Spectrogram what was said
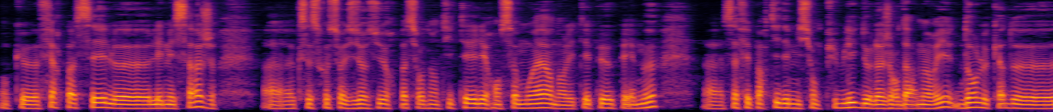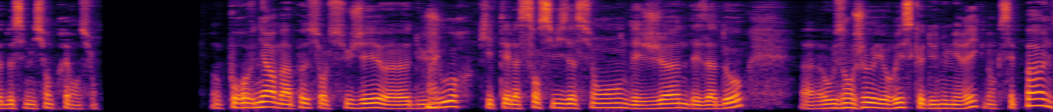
Donc euh, faire passer les messages, euh, que ce soit sur les usurpations d'identité, les ransomware, dans les TPE, PME, euh, ça fait partie des missions publiques de la gendarmerie dans le cadre de, ces missions de prévention. Donc pour revenir bah, un peu sur le sujet du jour, qui était la sensibilisation des jeunes, des ados, aux enjeux et aux risques du numérique. Donc c'est pas une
